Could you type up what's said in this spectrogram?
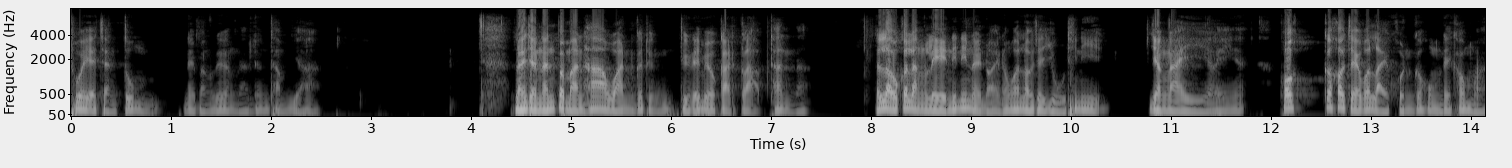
ช่วยอาจารย์ตุ้มในบางเรื่องนะเรื่องทำยา หลังจากนั้นประมาณห้าวันก็ถึงถึงได้มีโอกาสกราบท่านนะแล้วเราก็ลังเลนิดนิดหน่อยหน่อยนะว่าเราจะอยู่ที่นี่ยังไงอะไรเงี้ย เพราะก็เข้าใจว่าหลายคนก็คงได้เข้ามา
